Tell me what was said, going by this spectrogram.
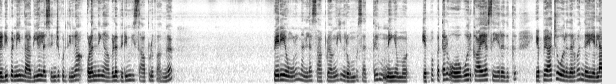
ரெடி பண்ணி இந்த அவியலை செஞ்சு கொடுத்தீங்கன்னா குழந்தைங்க அவ்வளோ விரும்பி சாப்பிடுவாங்க. பெரியவங்களும் நல்லா சாப்பிடுவாங்க. இது ரொம்ப சத்து. நீங்கள் மொ எப்போ பார்த்தாலும் ஒவ்வொரு காயாக செய்கிறதுக்கு எப்போயாச்சும் ஒரு தடவை இந்த எல்லா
